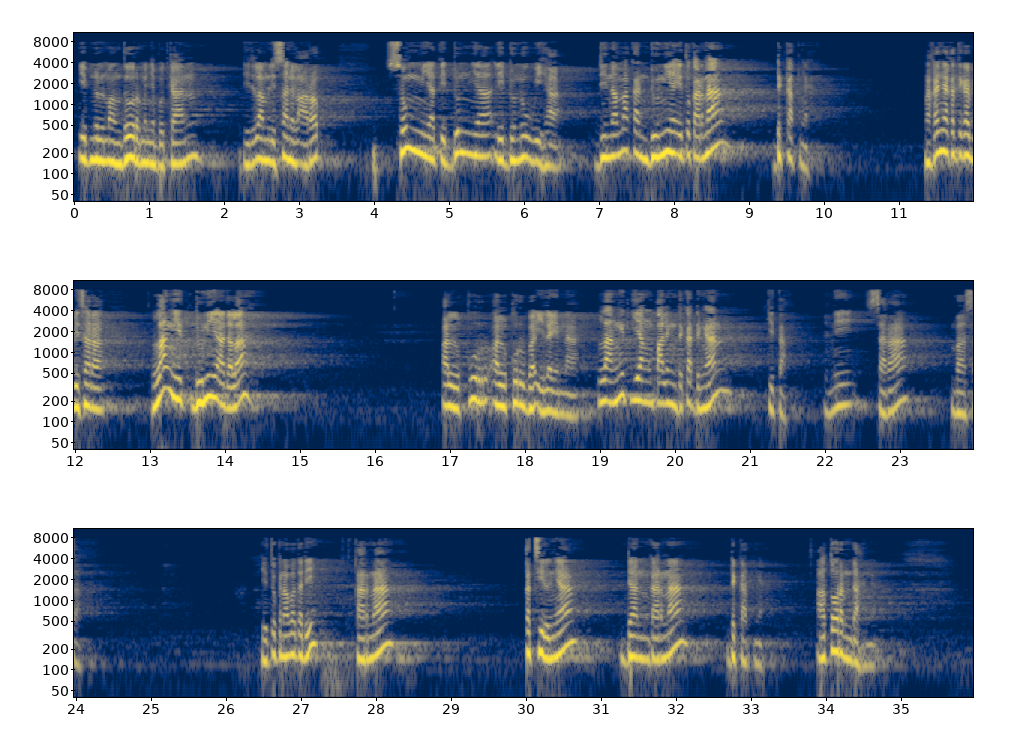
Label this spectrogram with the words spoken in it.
Ibnul Mandur menyebutkan di dalam lisanul Arab, summiyati dunya lidunuwiha. Dinamakan dunia itu karena dekatnya. Makanya ketika bicara langit dunia adalah al-qur al-qurba ilaina. Langit yang paling dekat dengan kita. Ini secara bahasa. Itu kenapa tadi? Karena kecilnya dan karena dekatnya atau rendahnya.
